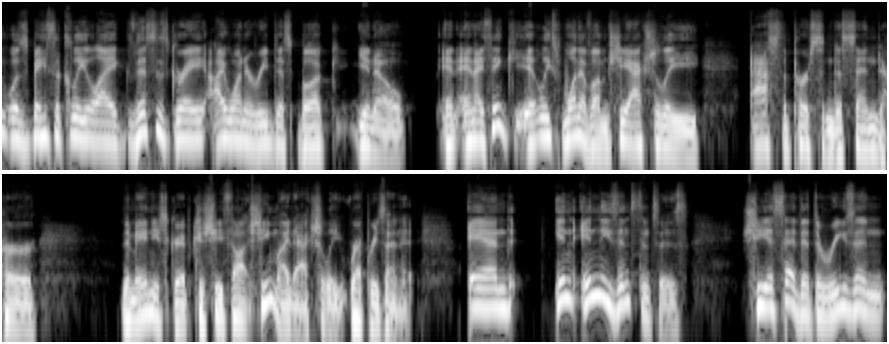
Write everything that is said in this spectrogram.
was basically like, This is great. I want to read this book, you know. And and I think at least one of them, she actually asked the person to send her the manuscript because she thought she might actually represent it. And in in these instances, she has said that the reason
